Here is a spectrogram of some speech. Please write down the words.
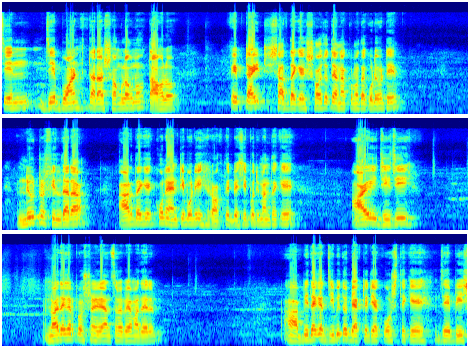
চেন যে বন্ড দ্বারা সংলগ্ন, তা হলো পেপটাইড, সাত দাগে সহজতে অনাক্রমতা গড়ে ওঠে, নিউট্রোফিল দ্বারা আর দাগে কোন অ্যান্টিবডি রক্তে বেশি পরিমাণ থাকে আইজিজি নয় দাগের প্রশ্নের অ্যান্সার হবে আমাদের বিদাগের জীবিত ব্যাকটেরিয়া কোষ থেকে যে বিষ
